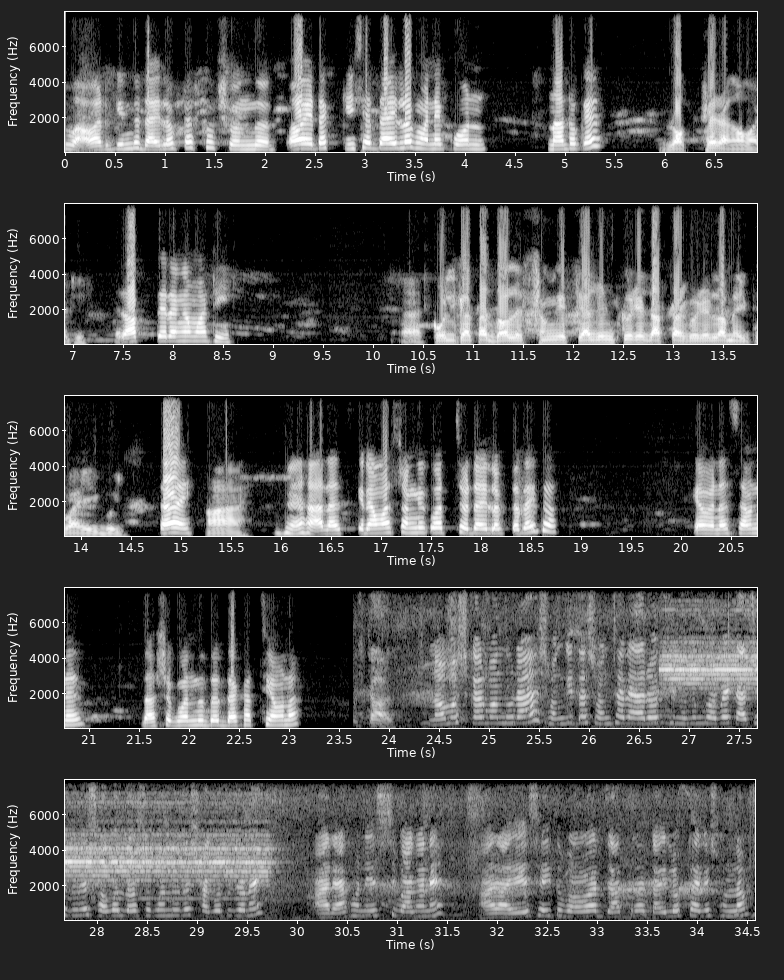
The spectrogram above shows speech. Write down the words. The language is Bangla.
বাবার কিন্তু ডায়লগটা খুব সুন্দর। ও এটা কিসের ডায়লগ মানে কোন নাটকের? রক্তে রাঙামাটি। রক্তে রাঙা মাটি কলকাতা দলের সঙ্গে চ্যালেঞ্জ করে যাত্রা করে এলাম এই প- এই বই। তাই? হ্যাঁ। আর আজকে আমার সঙ্গে করছ ডায়লগটা তাই তো? ক্যামেরার সামনে? দর্শক বন্ধুদের দেখাচ্ছি আমরা। নমস্কার। বন্ধুরা সঙ্গীতা সংসারে আরও একটি নতুন পর্বে কাছে দূরে সকল দর্শক বন্ধুদের স্বাগত জানাই। আর এখন এসছি বাগানে। আর এসেই তো বাবার যাত্রার ডায়লগটা আগে শুনলাম।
